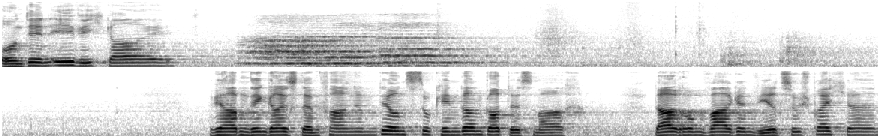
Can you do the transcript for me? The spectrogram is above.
und in Ewigkeit. Wir haben den Geist empfangen, der uns zu Kindern Gottes macht. Darum wagen wir zu sprechen.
